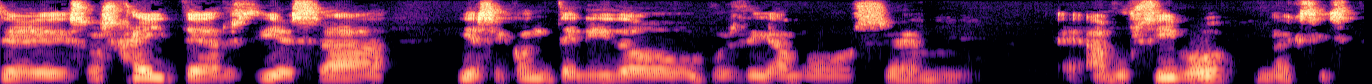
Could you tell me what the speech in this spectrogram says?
esos haters y esa y ese contenido, pues digamos, em, eh, abusivo no existe.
